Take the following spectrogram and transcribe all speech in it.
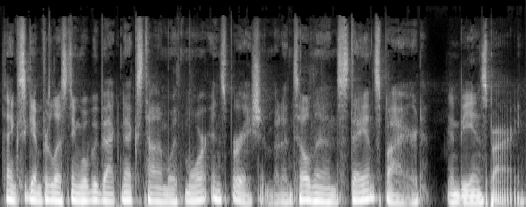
Thanks again for listening. We'll be back next time with more inspiration. But until then, stay inspired And be inspiring.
